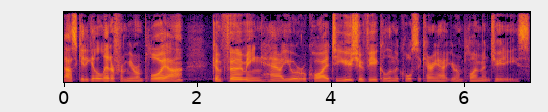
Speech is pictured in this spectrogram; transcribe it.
ask you to get a letter from your employer confirming how you are required to use your vehicle in the course of carrying out your employment duties.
